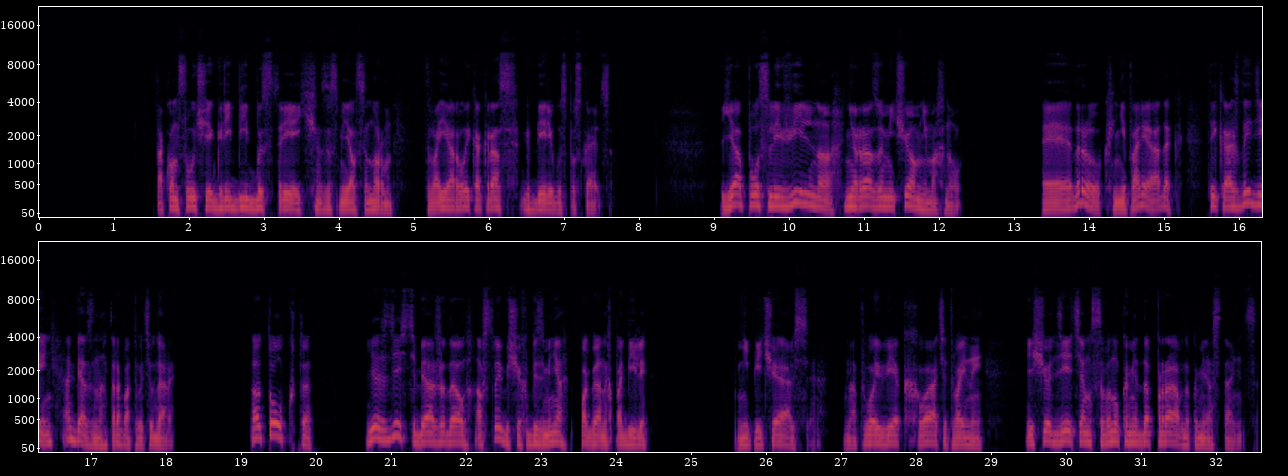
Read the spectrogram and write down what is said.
«В таком случае греби быстрей», — засмеялся Норман. «Твои орлы как раз к берегу спускаются». «Я после Вильно ни разу мечом не махнул. «Э, друг, непорядок. Ты каждый день обязан отрабатывать удары». «А толку-то? Я здесь тебя ожидал, а в стойбищах без меня поганых побили». «Не печалься. На твой век хватит войны. Еще детям с внуками да правнуками останется».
